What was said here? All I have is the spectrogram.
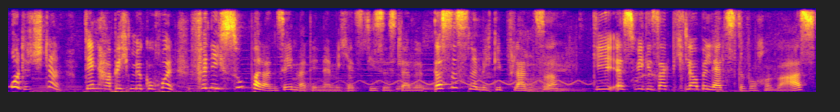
Oh, den Stern. Den habe ich mir geholt. Finde ich super. Dann sehen wir den nämlich jetzt, dieses Level. Das ist nämlich die Pflanze, die es, wie gesagt, ich glaube, letzte Woche war es,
